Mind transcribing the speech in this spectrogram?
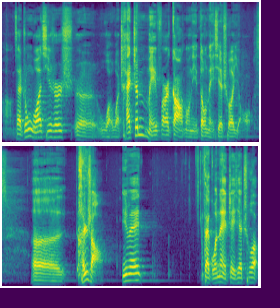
啊。在中国，其实是我我还真没法告诉你都哪些车有，呃，很少，因为在国内这些车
